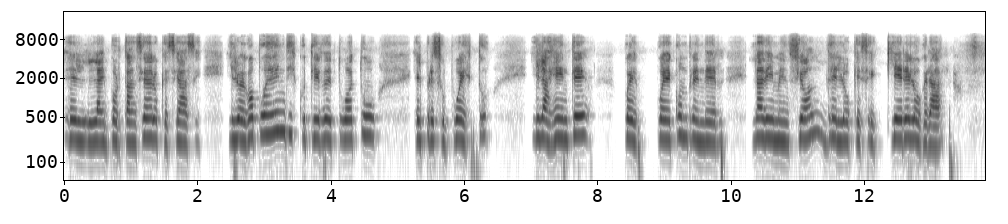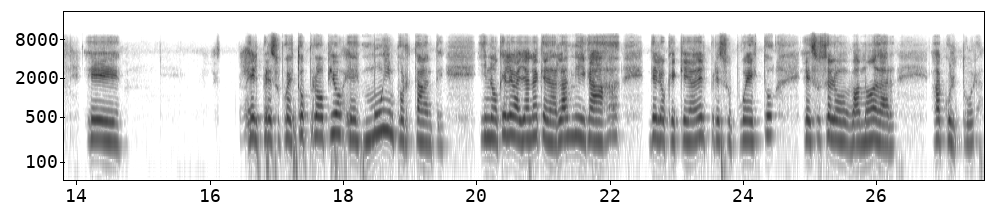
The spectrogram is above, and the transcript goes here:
la importancia de lo que se hace y luego pueden discutir de tú a tú el presupuesto y la gente pues puede comprender la dimensión de lo que se quiere lograr. Eh, el presupuesto propio es muy importante y no que le vayan a quedar las migajas de lo que queda del presupuesto, eso se lo vamos a dar a cultura.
